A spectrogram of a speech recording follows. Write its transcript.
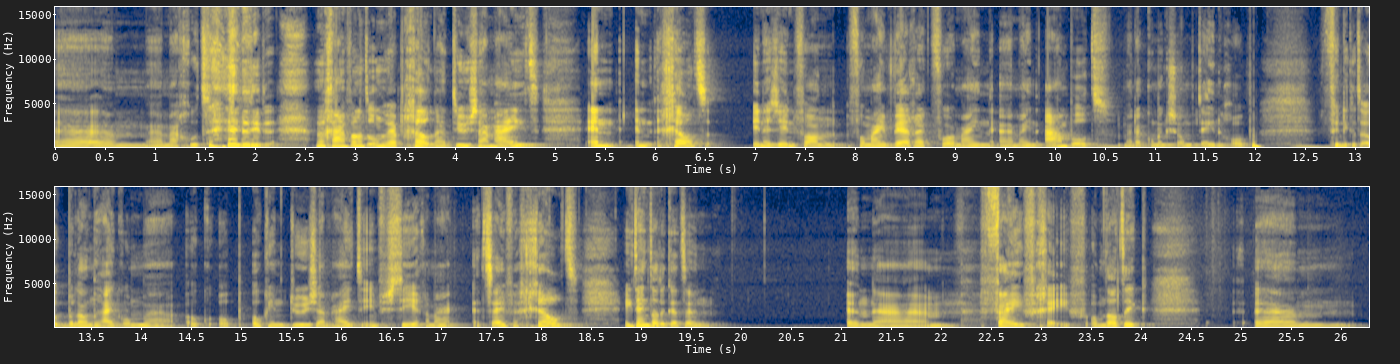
Um, uh, maar goed, we gaan van het onderwerp geld naar duurzaamheid. En, geld in de zin van voor mijn werk, voor mijn, uh, mijn aanbod, maar daar kom ik zo meteen nog op. Vind ik het ook belangrijk om uh, ook, op, ook in duurzaamheid te investeren. Maar het cijfer geld, ik denk dat ik het een, een uh, 5 geef. Omdat ik Um,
